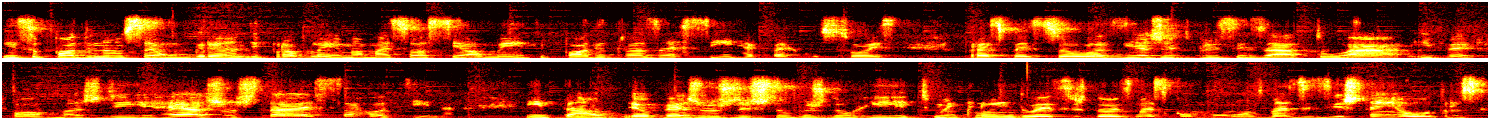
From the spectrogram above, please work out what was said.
Isso pode não ser um grande problema, mas socialmente pode trazer sim repercussões para as pessoas e a gente precisa atuar e ver formas de reajustar essa rotina. Então, eu vejo os distúrbios do ritmo, incluindo esses dois mais comuns, mas existem outros,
